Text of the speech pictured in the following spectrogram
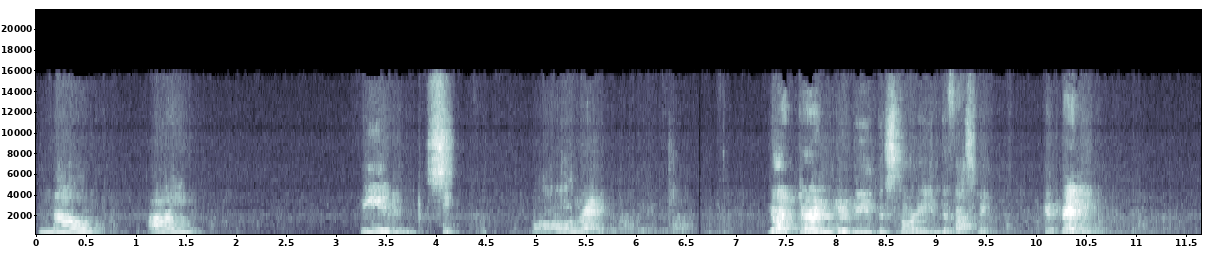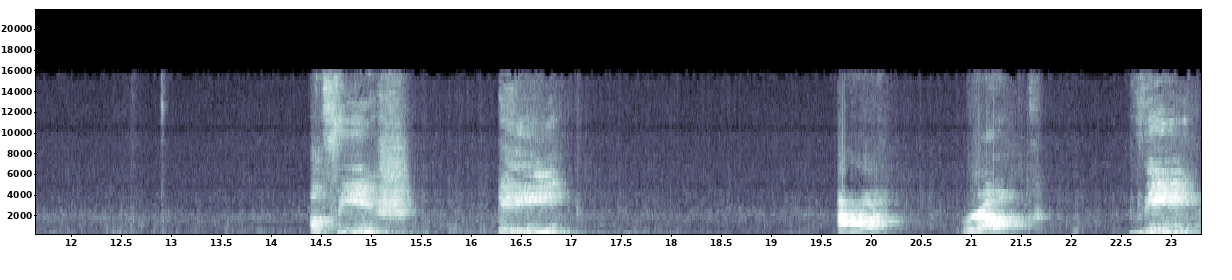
now I feel sick. All right. Your turn to read the story in the fast way. Get ready. A fish ate a rock. The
